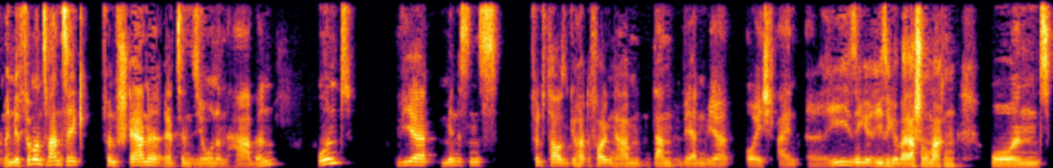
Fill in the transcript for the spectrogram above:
Wenn wir 25 5-Sterne-Rezensionen haben und wir mindestens 5000 gehörte Folgen haben, dann werden wir euch eine riesige, riesige Überraschung machen und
